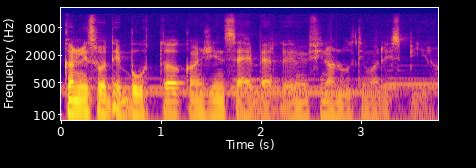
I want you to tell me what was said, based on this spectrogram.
con il suo debutto con Gene Seberg fino all'ultimo respiro.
